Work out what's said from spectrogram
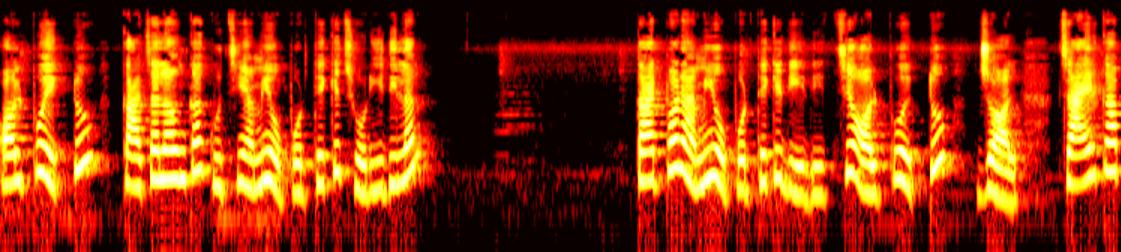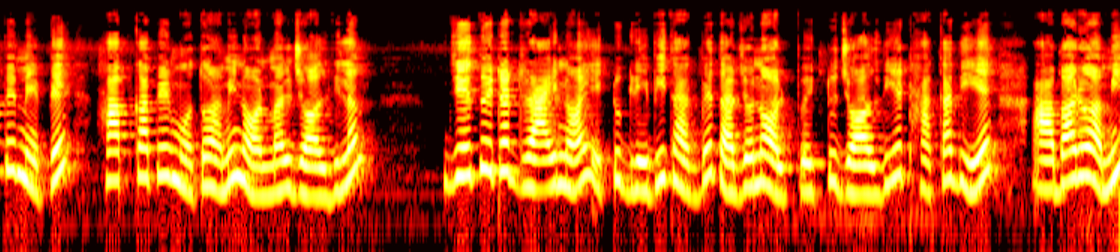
অল্প একটু কাঁচা লঙ্কা কুচি আমি ওপর থেকে ছড়িয়ে দিলাম। তারপর আমি ওপর থেকে দিয়ে দিচ্ছি অল্প একটু জল। চায়ের কাপে মেপে হাফ কাপের মতো আমি নর্মাল জল দিলাম। যেহেতু এটা ড্রাই নয়, একটু গ্রেভি থাকবে, তার জন্য অল্প একটু জল দিয়ে, ঢাকা দিয়ে আবারও আমি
